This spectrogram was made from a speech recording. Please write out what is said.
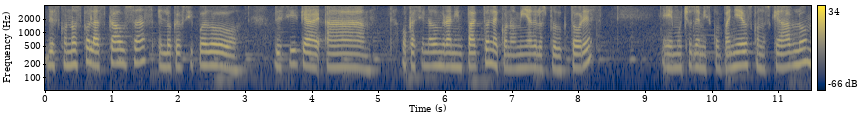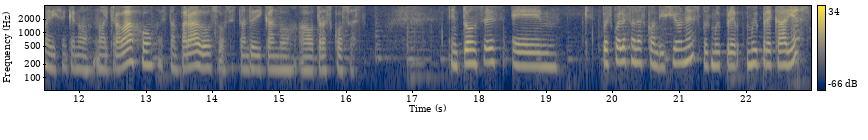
Desconozco las causas, en lo que sí puedo decir que ha ocasionado un gran impacto en la economía de los productores eh, muchos de mis compañeros con los que hablo me dicen que no, no hay trabajo, están parados o se están dedicando a otras cosas. Entonces, em, pues cuáles son las condiciones, pues muy, muy precarias.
